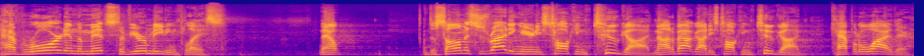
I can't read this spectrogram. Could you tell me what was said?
have roared in the midst of your meeting place. Now, the psalmist is writing here and he's talking to God, not about God, he's talking to God. Capital Y there.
